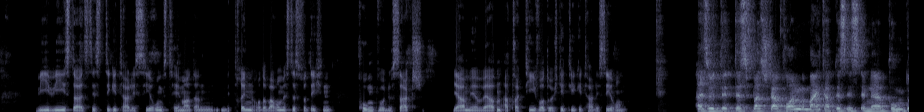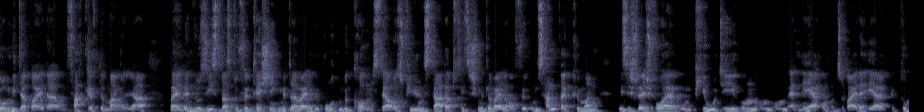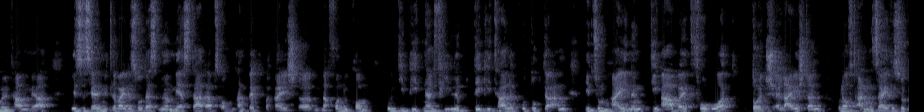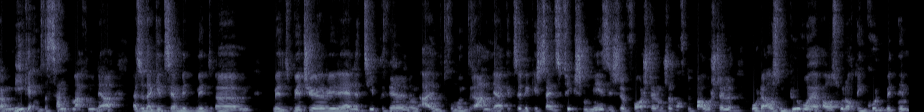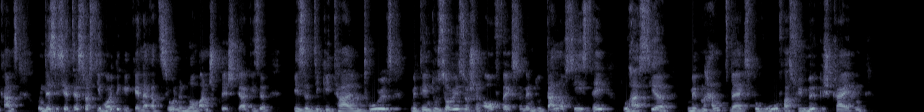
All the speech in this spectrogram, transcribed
Wie, wie ist da jetzt das Digitalisierungsthema dann mit drin? Oder warum ist das für dich ein Punkt, wo du sagst, ja, wir werden attraktiver durch die Digitalisierung? Also das, was ich da vorhin gemeint habe, das ist in der Punkto Mitarbeiter und Fachkräftemangel, ja. Weil wenn du siehst, was du für Technik mittlerweile geboten bekommst, ja, aus vielen Startups, die sich mittlerweile auch für, ums Handwerk kümmern, die sich vielleicht vorher um Beauty, um, um, um Ernährung und so weiter eher getummelt haben, ja, ist es ja mittlerweile so, dass immer mehr Startups auch im Handwerkbereich äh, nach vorne kommen und die bieten halt viele digitale Produkte an, die zum einen die Arbeit vor Ort deutlich erleichtern und auf der anderen Seite sogar mega interessant machen. Ja, also da gibt's ja mit mit ähm, mit Virtual Reality Brillen und allem drum und dran. Ja, gibt's ja wirklich Science-Fiction-mäßige Vorstellungen schon auf der Baustelle oder aus dem Büro heraus, wo du auch den Kunden mitnehmen kannst. Und das ist ja das, was die heutige Generation enorm anspricht. Ja, diese diese digitalen Tools, mit denen du sowieso schon aufwächst. Und wenn du dann noch siehst, hey, du hast hier mit dem Handwerksberuf, hast du die Möglichkeiten,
